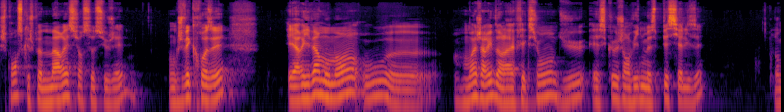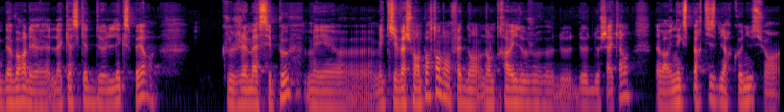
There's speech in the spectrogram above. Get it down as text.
Je pense que je peux me marrer sur ce sujet. Donc, je vais creuser et arriver à un moment où euh, moi, j'arrive dans la réflexion du est-ce que j'ai envie de me spécialiser? Donc, d'avoir la, casquette de l'expert que j'aime assez peu, mais, euh, mais qui est vachement importante en fait dans, le travail de chacun, d'avoir une expertise bien reconnue sur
